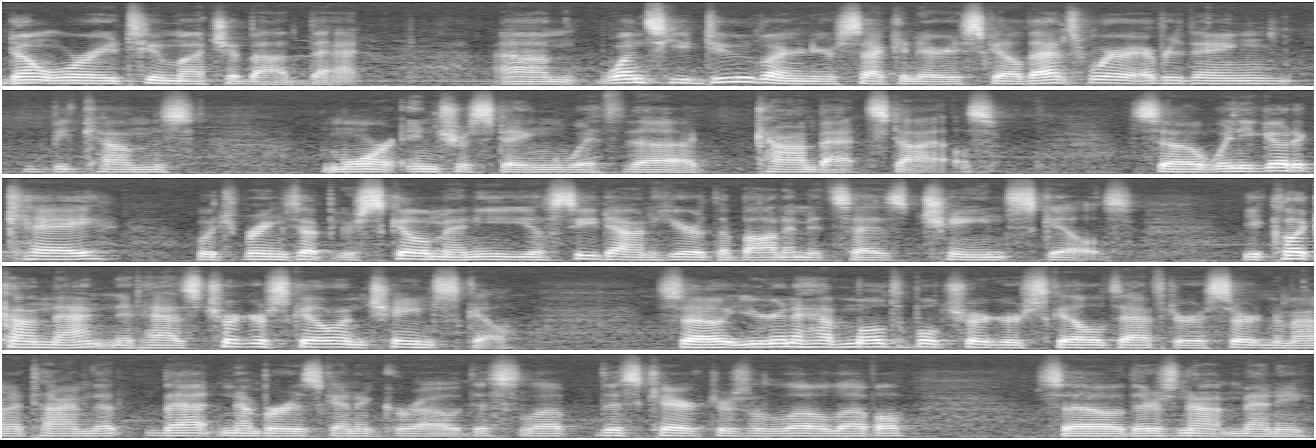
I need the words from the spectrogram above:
don't worry too much about that. Um, once you do learn your secondary skill, that's where everything becomes more interesting with the combat styles. So when you go to K, which brings up your skill menu, you'll see down here at the bottom it says change skills. You click on that and it has trigger skill and change skill. So you're going to have multiple trigger skills after a certain amount of time. That that number is going to grow. This this character's a low level, so there's not many.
